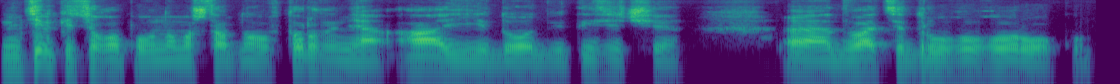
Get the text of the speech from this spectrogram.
не тільки цього повномасштабного вторгнення, а й до 2022 року.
